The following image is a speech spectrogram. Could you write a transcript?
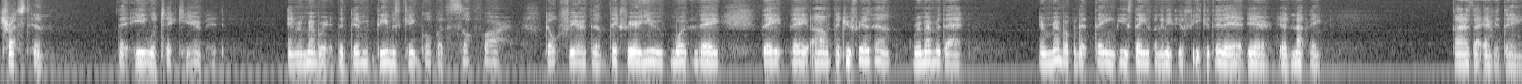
trust him that he will take care of it. And remember, the dem- demons can't go but so far. Don't fear them. They fear you more than they, they, they, um, that you fear them. Remember that. And remember for that thing, these things underneath your feet, because they're there, they're, they're nothing. God has our everything.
